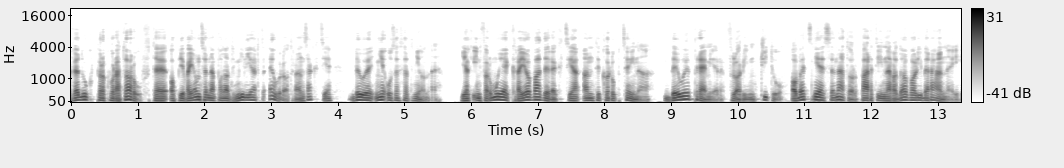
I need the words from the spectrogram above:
Według prokuratorów te opiewające na ponad miliard euro transakcje były nieuzasadnione. Jak informuje Krajowa Dyrekcja Antykorupcyjna, były premier Florin Citu, obecnie senator Partii Narodowo-Liberalnej,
